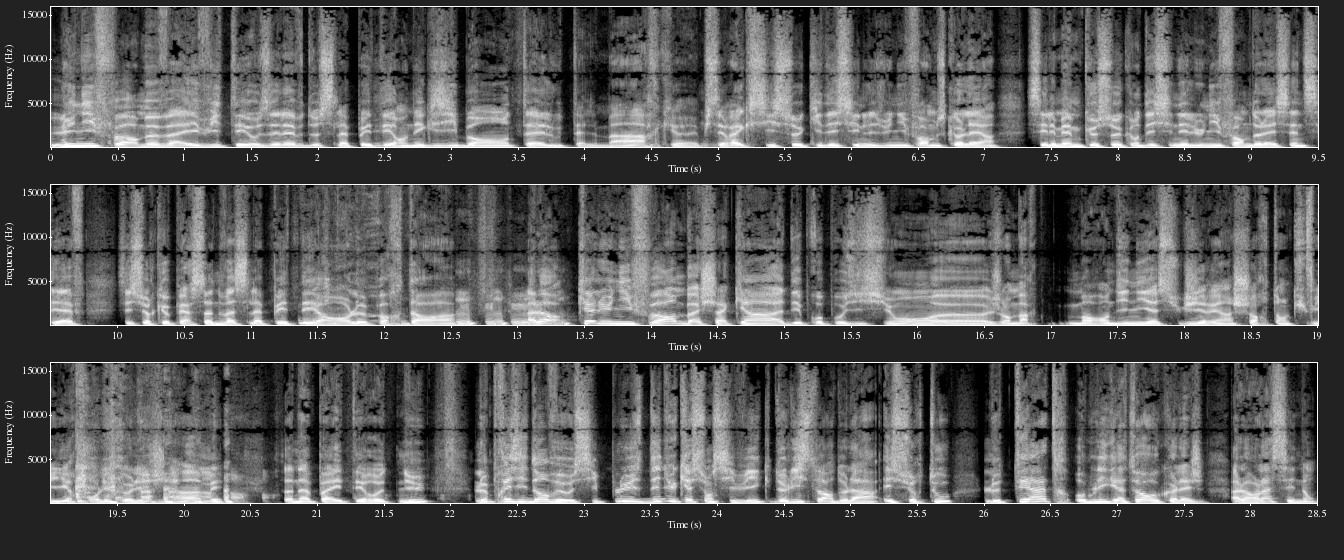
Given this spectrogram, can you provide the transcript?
L'uniforme va éviter aux élèves de se la péter en exhibant telle ou telle marque. Et puis c'est vrai que si ceux qui dessinent les uniformes scolaires, c'est les mêmes que ceux qui ont dessiné l'uniforme de la SNCF, c'est sûr que personne va se la péter en le portant. hein. Alors, quel uniforme? Bah, Chacun a des propositions. Euh, Jean-Marc Morandini a suggéré un short en cuir pour les collégiens, mais ça n'a pas été retenu. Le président veut aussi plus d'éducation civique, de l'histoire de l'art et surtout le théâtre obligatoire au collège. Alors là, c'est non.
